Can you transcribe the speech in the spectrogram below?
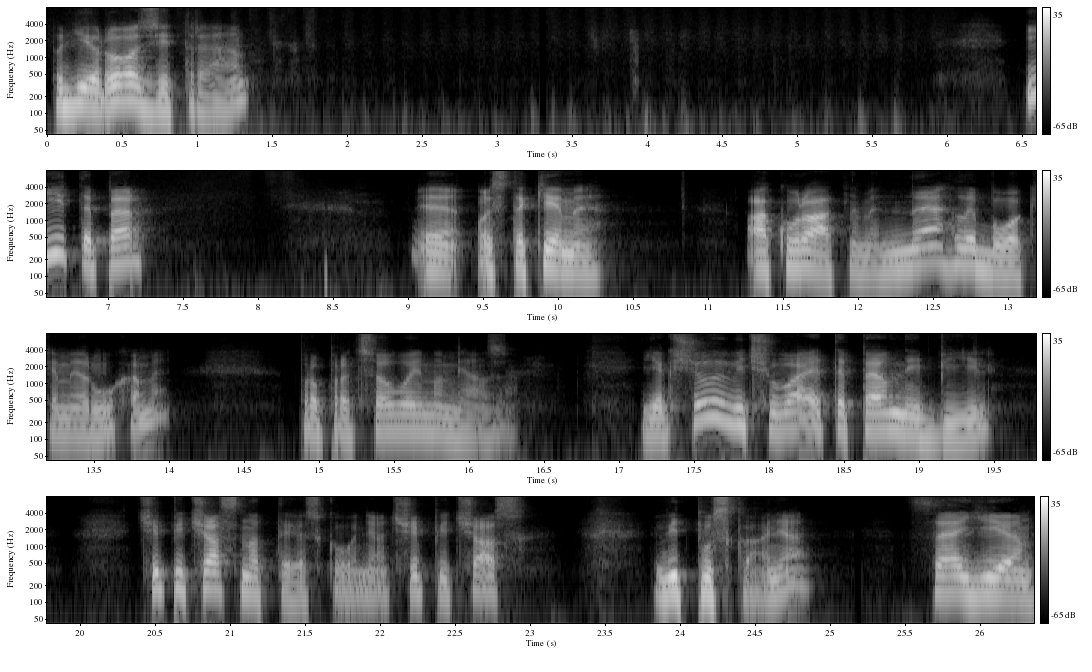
Тоді розітремо. І тепер е, ось такими акуратними, неглибокими рухами пропрацьовуємо м'язи. Якщо ви відчуваєте певний біль, чи під час натискування, чи під час відпускання, це є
